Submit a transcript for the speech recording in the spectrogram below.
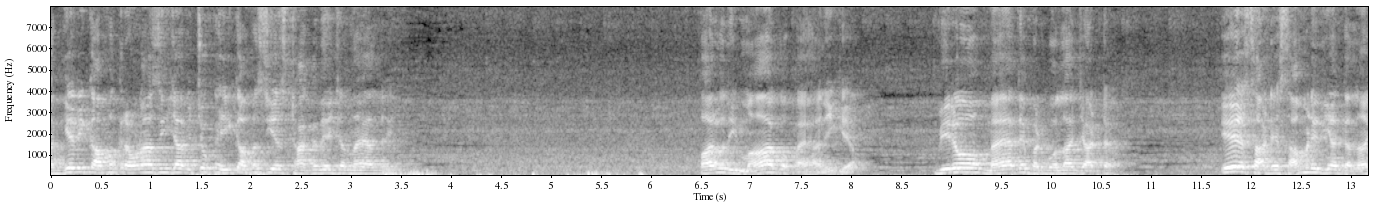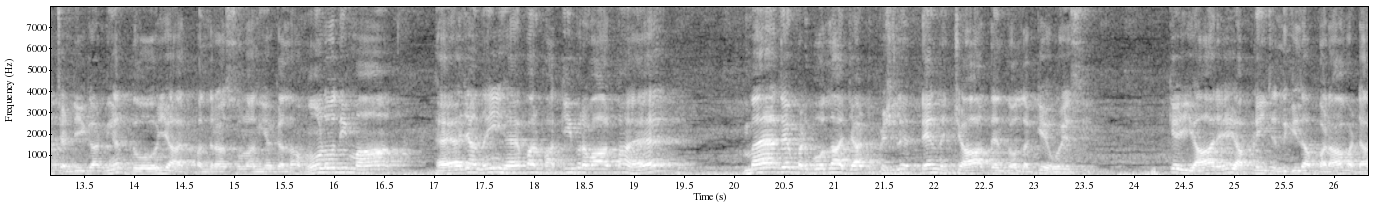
ਅੱਗੇ ਵੀ ਕੰਮ ਕਰਾਉਣਾ ਸੀ ਜਾਂ ਵਿੱਚੋਂ ਕਈ ਕੰਮ ਸੀ ਇਸ ਠੱਗ ਦੇ ਜਰਨੈਲ ਦੇ। ਪਰ ਉਹਦੀ ਮਾਂ ਕੋ ਪੈਸਾ ਨਹੀਂ ਗਿਆ। ਵੀਰੋ, ਮੈਂ ਤੇ ਬਟਬੋਲਾ ਜੱਟ, ਇਹ ਸਾਡੇ ਸਾਹਮਣੇ ਦੀਆਂ ਗੱਲਾਂ ਚੰਡੀਗੜ੍ਹ ਦੀਆਂ 2015 16 ਦੀਆਂ ਗੱਲਾਂ। ਹੁਣ ਉਹਦੀ ਮਾਂ ਹੈ ਜਾਂ ਨਹੀਂ ਹੈ, ਪਰ ਬਾਕੀ ਪਰਿਵਾਰ ਤਾਂ ਹੈ। ਮੈਂ ਤੇ ਬੜਬੋਲਾ ਜੱਟ ਪਿਛਲੇ 3-4 ਦਿਨ ਤੋਂ ਲੱਗੇ ਹੋਏ ਸੀ। ਕਿ ਯਾਰ, ਇਹ ਆਪਣੀ ਜ਼ਿੰਦਗੀ ਦਾ ਬੜਾ ਵੱਡਾ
